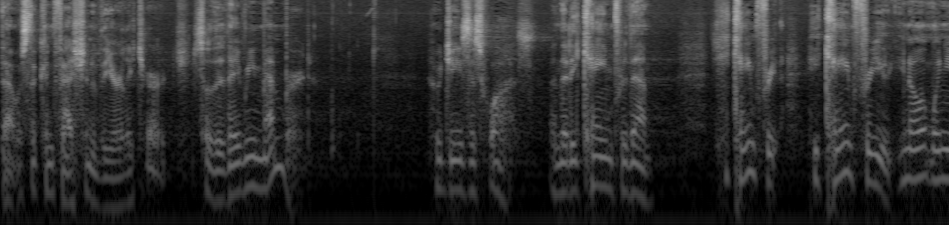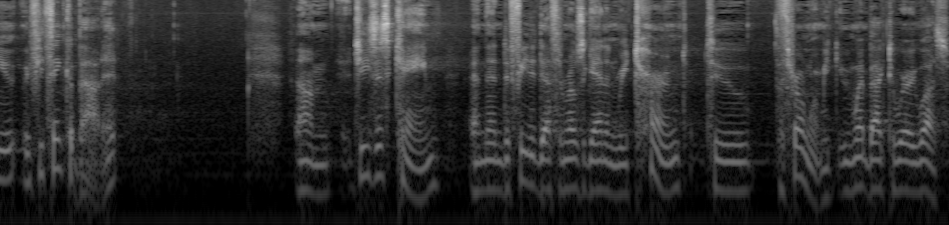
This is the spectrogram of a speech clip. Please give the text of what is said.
That was the confession of the early church, so that they remembered who Jesus was and that he came for them. He came for he came for you. You know, when you if you think about it, um, Jesus came and then defeated death and rose again and returned to the throne room. He, he went back to where he was,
